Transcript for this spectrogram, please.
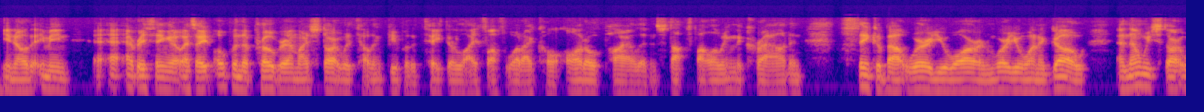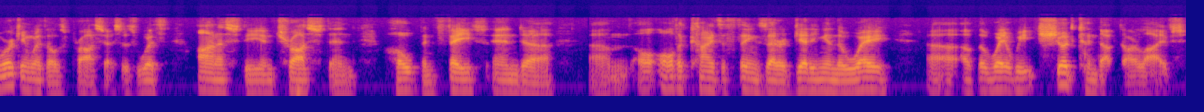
you know, I mean, everything, as I open the program, I start with telling people to take their life off what I call autopilot and stop following the crowd and think about where you are and where you want to go. And then we start working with those processes with honesty and trust and hope and faith and uh, um, all, all, the kinds of things that are getting in the way uh, of the way we should conduct our lives.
